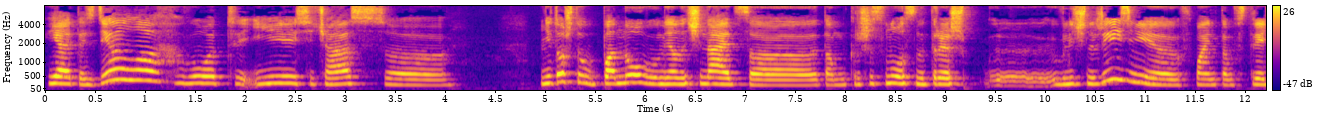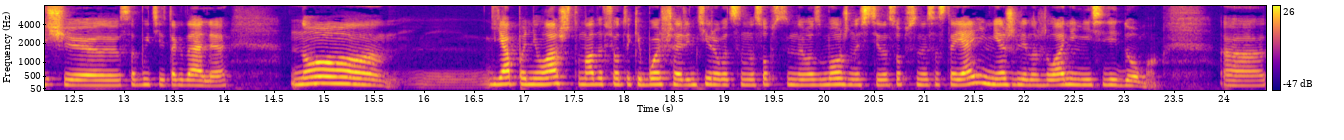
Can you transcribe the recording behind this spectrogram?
Я это сделала, вот, и сейчас э, не то, что по новой у меня начинается там крышесносный трэш э, в личной жизни, в плане там встречи, событий и так далее, но я поняла, что надо все-таки больше ориентироваться на собственные возможности, на собственное состояние, нежели на желание не сидеть дома. Uh,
